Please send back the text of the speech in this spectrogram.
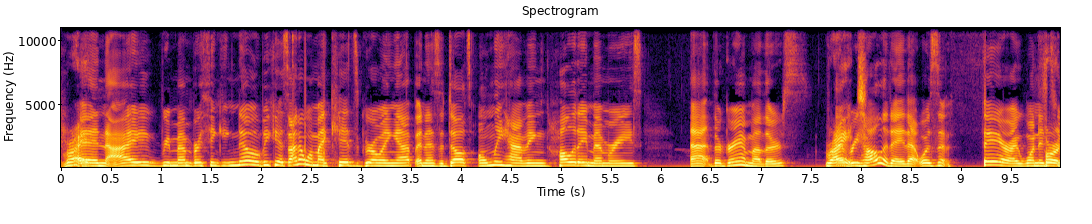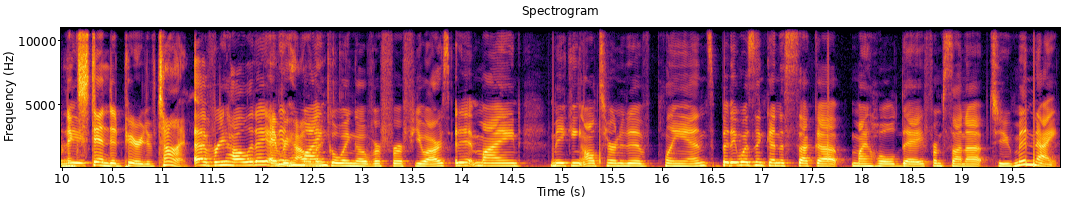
Right. And I remember thinking, no, because I don't want my kids growing up and as adults only having holiday memories at their grandmother's Right. every holiday. That wasn't fair. I wanted for to an extended period of time. every holiday. every I didn't holiday. mind going over for a few hours. I didn't mind making alternative plans, but it wasn't going to suck up my whole day from sunup to midnight.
